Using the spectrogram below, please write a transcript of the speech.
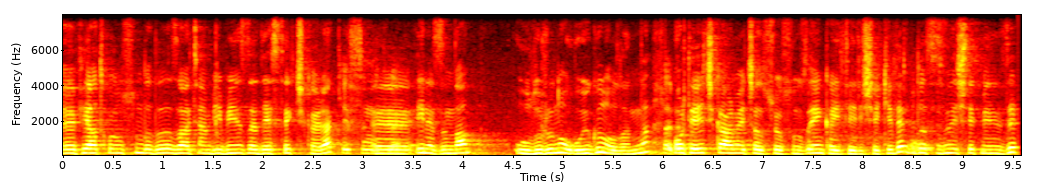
E, fiyat konusunda da zaten birbirinizle destek çıkarak Kesinlikle. e, en azından oluruna uygun olanını Tabii. ortaya çıkarmaya çalışıyorsunuz en kaliteli şekilde. Bu da sizin işletmenizi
